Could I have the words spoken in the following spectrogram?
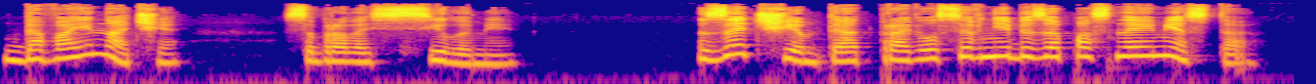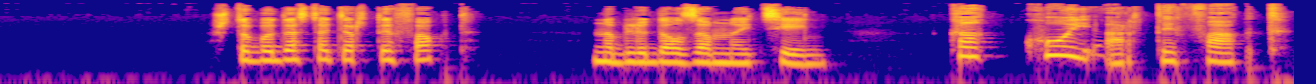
давай иначе, собралась с силами. Зачем ты отправился в небезопасное место? Чтобы достать артефакт, наблюдал за мной тень. Какой артефакт?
